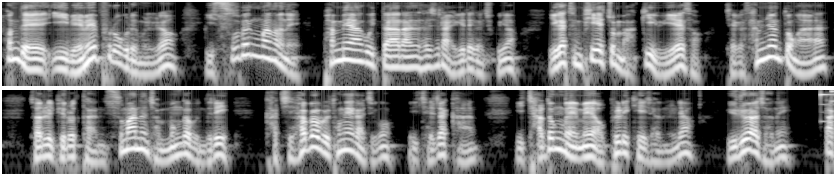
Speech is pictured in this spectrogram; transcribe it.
현대 이 매매 프로그램을요, 이 수백만 원에 판매하고 있다라는 사실을 알게 돼가지고요. 이 같은 피해 좀 막기 위해서 제가 3년 동안 저를 비롯한 수많은 전문가분들이 같이 협업을 통해 가지고 이 제작한 이 자동 매매 어플리케이션을요 유료화 전에 딱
